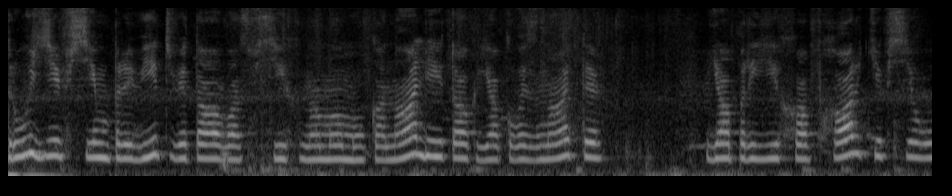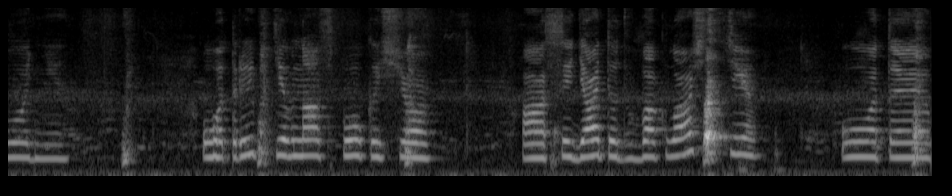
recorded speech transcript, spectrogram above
Друзі, всім привіт! Вітаю вас всіх на моєму каналі. Так, як ви знаєте, я приїхав в Харків сьогодні. От рибки в нас поки що а, сидять тут в баклажці. От е,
